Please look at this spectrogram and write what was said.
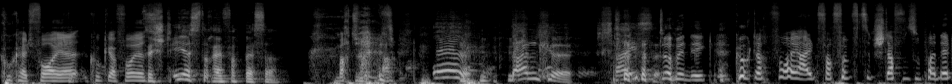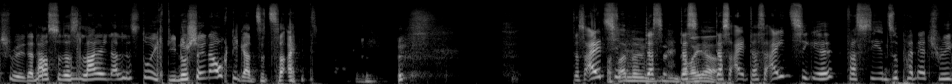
Guck halt vorher, guck ja vorher, Verstehe es doch einfach besser. Mach du halt. Oh, danke. Scheiße. Dominik, guck doch vorher einfach 15 Staffeln Supernatural, dann hast du das Lallen alles durch. Die nuscheln auch die ganze Zeit. Das einzige, das, das, das, das einzige, was sie in Supernatural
